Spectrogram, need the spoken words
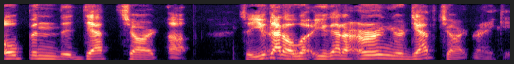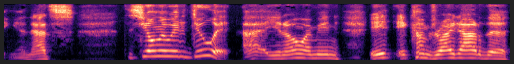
open the depth chart up so you yeah. gotta you gotta earn your depth chart ranking, and that's it's the only way to do it. I, you know, I mean, it, it comes right out of the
